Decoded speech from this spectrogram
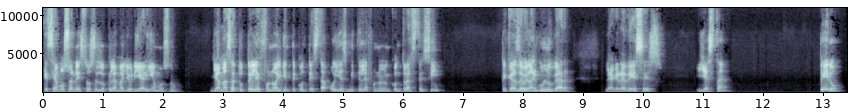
Que seamos honestos, es lo que la mayoría haríamos, ¿no? Llamas a tu teléfono, alguien te contesta, oye, es mi teléfono, ¿lo encontraste? Sí. Te quedas de ver a algún lugar, le agradeces y ya está. Pero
